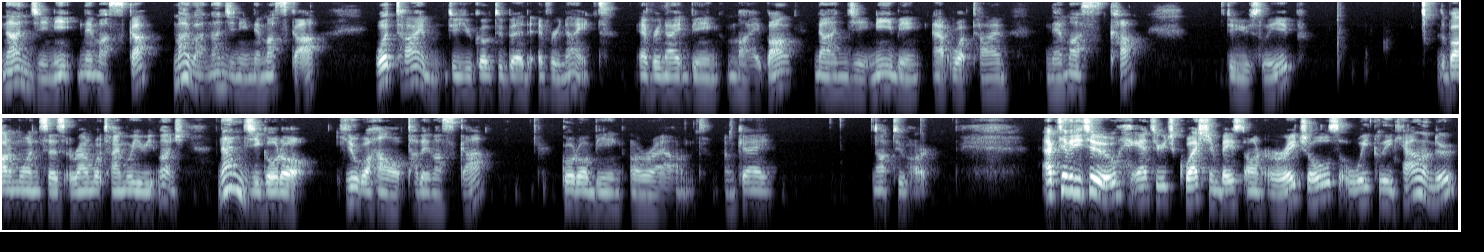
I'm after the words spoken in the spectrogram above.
何時に寝ますか毎晩何時に寝ますか What time do you go to bed every night? Every night being 毎晩何時に being at what time 寝ますか Do you sleep? The bottom one says around what time will you eat lunch? 何時頃昼ご飯を食べますか Goro being around. Okay? Not too hard. Activity two answer each question based on Rachel's weekly calendar.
